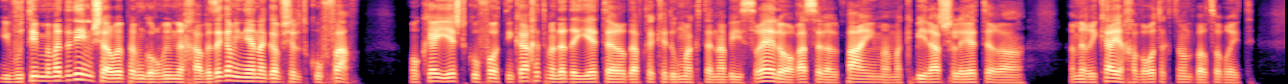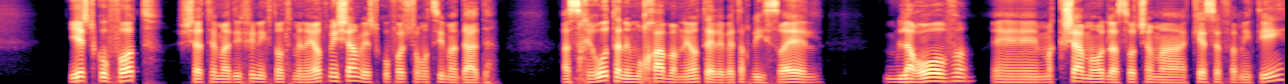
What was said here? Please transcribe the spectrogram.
עיוותים במדדים שהרבה פעמים גורמים לך, וזה גם עניין אגב של תקופה, אוקיי? יש תקופות, ניקח את מדד היתר דווקא כדוגמה קטנה בישראל, או הראסל 2000, המקבילה של היתר האמריקאי, החברות הקטנות בארצות הברית. יש תקופות שאתם מעדיפים לקנות מניות משם, ויש תקופות שאתם מוצאים מדד. השכירות הנמוכה במניות האלה, בטח בישראל, לרוב אה, מקשה מאוד לעשות שם כסף אמיתי.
